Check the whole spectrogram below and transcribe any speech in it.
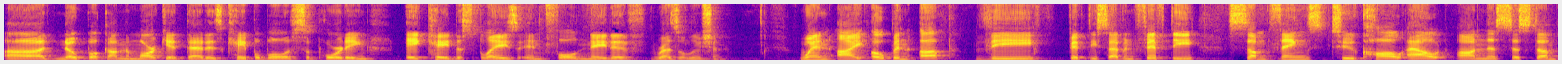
uh, notebook on the market that is capable of supporting 8K displays in full native resolution. When I open up the 5750, some things to call out on this system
